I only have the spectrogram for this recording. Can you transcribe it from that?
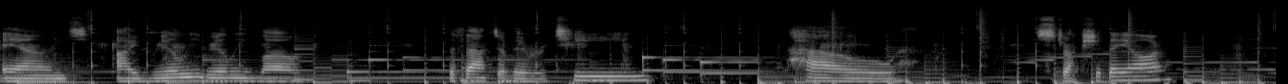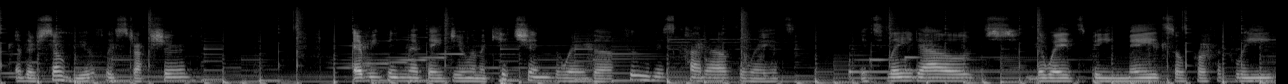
And I really, really love the fact of their routine, how structured they are. And they're so beautifully structured everything that they do in the kitchen, the way the food is cut up, the way it's it's laid out, the way it's being made so perfectly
